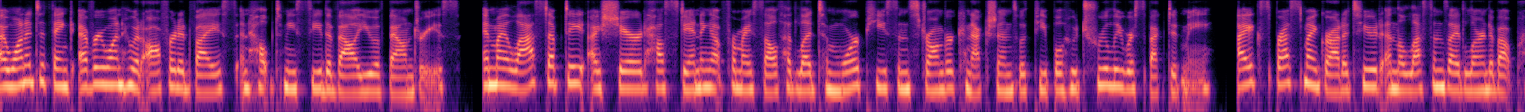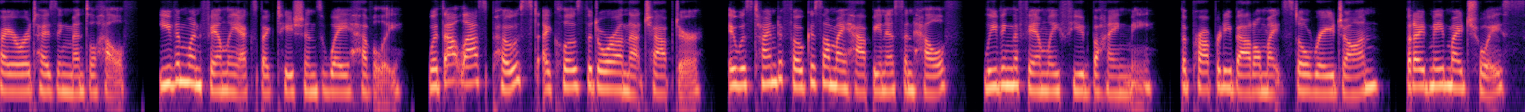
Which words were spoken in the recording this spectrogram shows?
I wanted to thank everyone who had offered advice and helped me see the value of boundaries. In my last update, I shared how standing up for myself had led to more peace and stronger connections with people who truly respected me. I expressed my gratitude and the lessons I'd learned about prioritizing mental health, even when family expectations weigh heavily. With that last post, I closed the door on that chapter. It was time to focus on my happiness and health, leaving the family feud behind me. The property battle might still rage on, but I'd made my choice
